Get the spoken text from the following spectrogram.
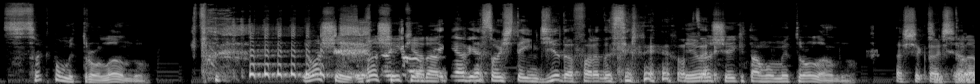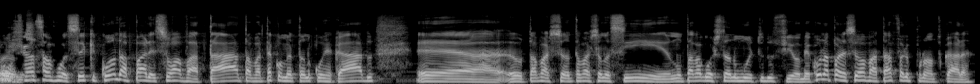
Será que estão me trollando? Eu achei, eu achei que era. Eu peguei a versão estendida fora do cinema. Eu achei que estavam me trollando. achei que tava Eu Sinceramente. confesso a você que quando apareceu o Avatar, tava até comentando com o Ricardo, é, eu tava achando, tava achando assim, eu não tava gostando muito do filme. Aí quando apareceu o Avatar, eu falei, pronto, cara,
